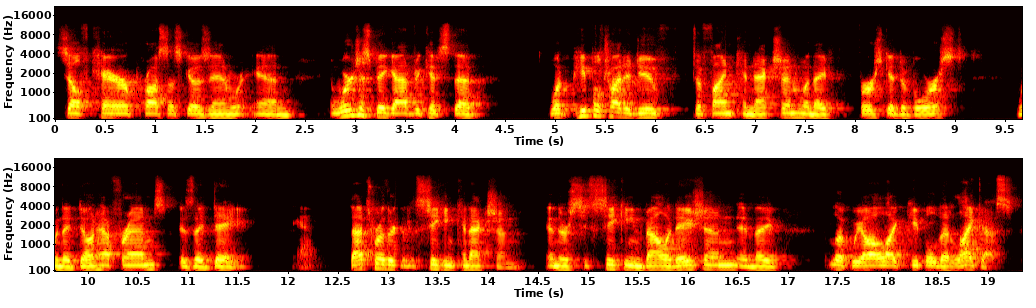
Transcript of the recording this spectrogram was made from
self care process goes in. And and we're just big advocates that what people try to do to find connection when they first get divorced, when they don't have friends, is they date. Yeah, that's where they're seeking connection and they're seeking validation and they look we all like people that like us.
